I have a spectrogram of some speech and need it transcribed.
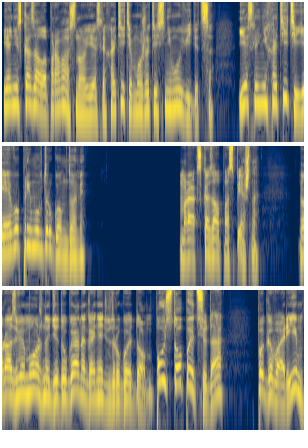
Я не сказала про вас, но если хотите, можете с ним увидеться. Если не хотите, я его приму в другом доме. Мрак сказал поспешно: "Но разве можно дедуга нагонять в другой дом? Пусть топает сюда. Поговорим,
